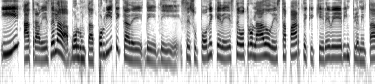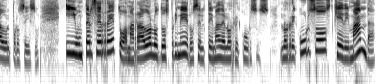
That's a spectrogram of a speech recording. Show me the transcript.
y a través de la voluntad política de, se supone que de este otro lado, de esta parte que quiere ver implementado el proceso. Y un tercer reto, amarrado a los dos primeros, el tema de los recursos. Los recursos que demanda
